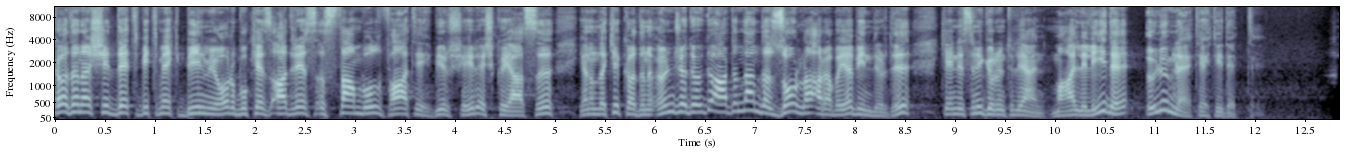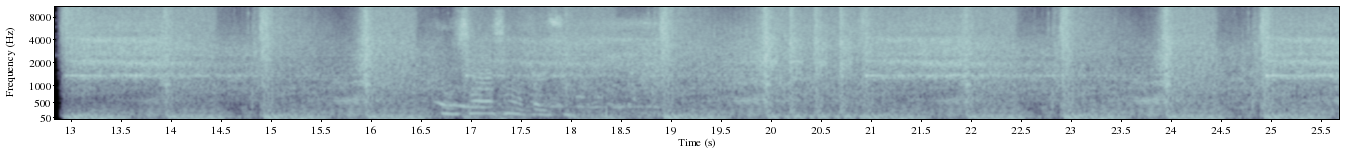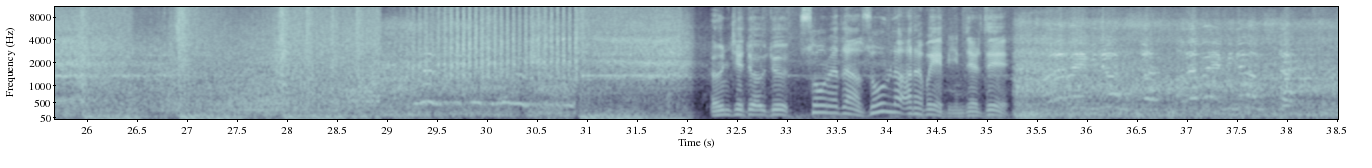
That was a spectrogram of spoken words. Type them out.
Kadına şiddet bitmek bilmiyor. Bu kez adres İstanbul Fatih bir şehir eşkıyası. Yanındaki kadını önce dövdü ardından da zorla arabaya bindirdi. Kendisini görüntüleyen mahalleliyi de ölümle tehdit etti. Arasana polisi. Önce dövdü, sonra da zorla arabaya bindirdi. Arabaya biniyor musun? Arabaya biniyor musun?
